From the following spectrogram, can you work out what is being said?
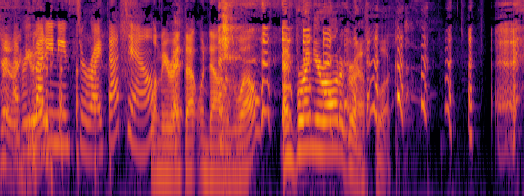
Everybody good. needs to write that down. Let me write that one down as well. And bring your autograph book.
